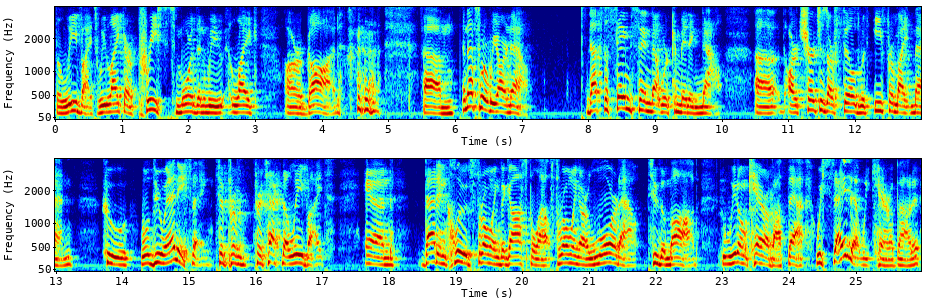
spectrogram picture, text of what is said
the Levites. We like our priests more than we like our God. um, and that's where we are now. That's the same sin that we're committing now. Uh, our churches are filled with Ephraimite men who will do anything to pr- protect the Levite And that includes throwing the gospel out, throwing our Lord out to the mob. We don't care about that. We say that we care about it,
